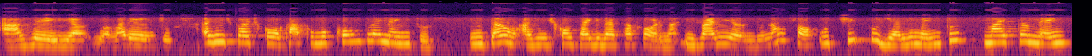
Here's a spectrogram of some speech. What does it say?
a aveia, o amaranto, a gente pode colocar como complementos. Então, a gente consegue dessa forma ir variando não só o tipo de alimento, mas também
